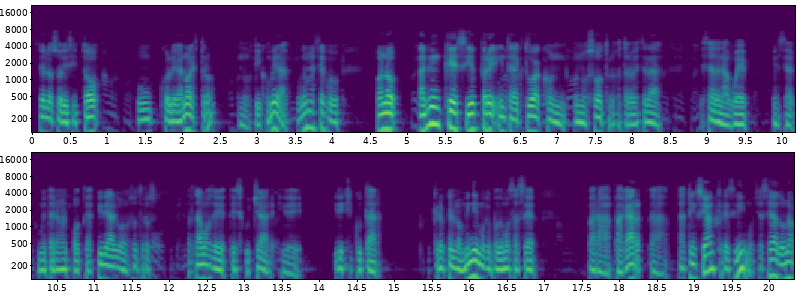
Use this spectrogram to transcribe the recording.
Se lo solicitó un colega nuestro, nos dijo, mira, póngame este juego. Cuando alguien que siempre interactúa con, con nosotros a través de la, sea de la web, sea comentarios en el podcast, pide algo, nosotros tratamos de, escuchar y de, y de, ejecutar. Porque creo que es lo mínimo que podemos hacer para pagar la, atención que recibimos, ya sea de una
